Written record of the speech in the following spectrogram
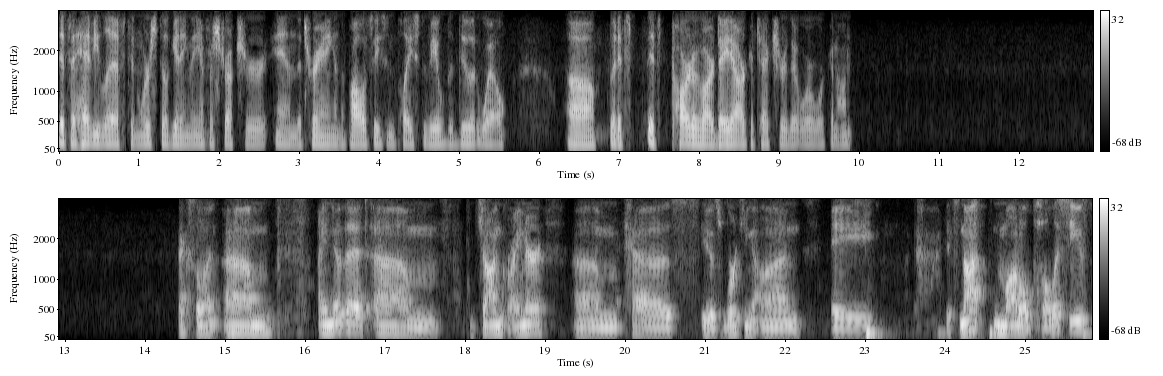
it's a heavy lift, and we're still getting the infrastructure and the training and the policies in place to be able to do it well. Uh, but it's it's part of our data architecture that we're working on. Excellent. Um, I know that um, John Greiner um, has is working on a. It's not model policies,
